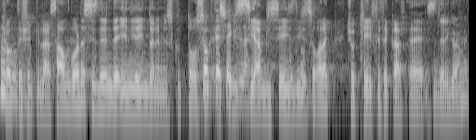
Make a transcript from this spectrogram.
Çok teşekkürler. Sağ olun. Bu arada sizlerin de yeni yayın döneminiz kutlu olsun. Çok teşekkürler. Eski bir CNBC izleyicisi olarak çok keyifli tekrar e, sizleri görmek.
